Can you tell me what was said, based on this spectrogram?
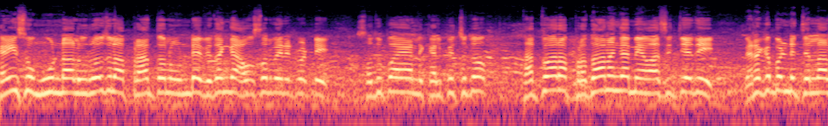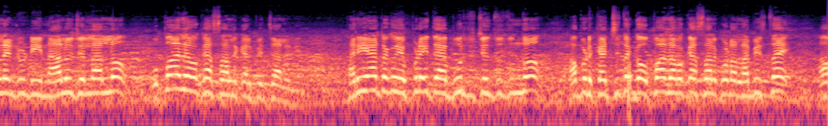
కనీసం మూడు నాలుగు రోజులు ఆ ప్రాంతంలో ఉండే విధంగా అవసరమైనటువంటి సదుపాయాలను కల్పించడం తద్వారా ప్రధానంగా మేము ఆశించేది వెనకబడిన జిల్లాలైనటువంటి ఈ నాలుగు జిల్లాల్లో ఉపాధి అవకాశాలను కల్పించాలని. పర్యాటకం ఎప్పుడైతే అభివృద్ధి చెందుతుందో అప్పుడు ఖచ్చితంగా ఉపాధి అవకాశాలు కూడా లభిస్తాయి. ఆ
